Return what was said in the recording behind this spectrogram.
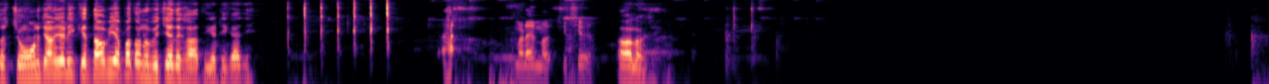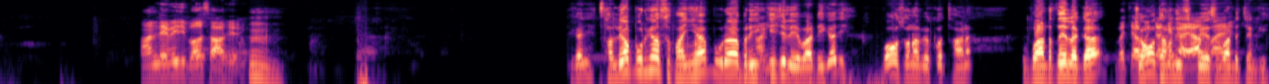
ਸੋ ਚੋਣ ਜਾਣ ਜਿਹੜੀ ਕਿਦਾਂ ਵੀ ਆਪਾਂ ਤੁਹਾਨੂੰ ਵਿੱਚੇ ਦਿਖਾਤੀ ਆ ਠੀਕ ਆ ਜੀ? ਮੜਾ ਪਿੱਛੇ। ਆ ਲਓ ਜੀ। ਹਾਂ ਲੈਵੇ ਦੀ ਬਹੁਤ ਸਾਫ਼ ਹੈ ਹੂੰ। ਠੀਕ ਆ ਜੀ ਥੱਲਿਓਂ ਪੂਰੀਆਂ ਸਫਾਈਆਂ ਪੂਰਾ ਬਰੀਕੀ। ਚ ਲੇਵਾ ਠੀਕ ਆ ਜੀ। ਬਹੁਤ ਸੋਹਣਾ ਵੇਖੋ ਥਣ ਵੰਡ ਤੇ ਲੱਗਾ ਚੌਂ ਥਣਾਂ ਦੀ ਸਪੇਸ ਵੰਡ ਚੰਗੀ।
